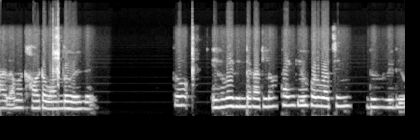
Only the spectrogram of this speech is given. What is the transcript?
আর আমার খাওয়াটা বন্ধ হয়ে যায়। তো এভাবেই দিনটা কাটলো। Thank you for watching this video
